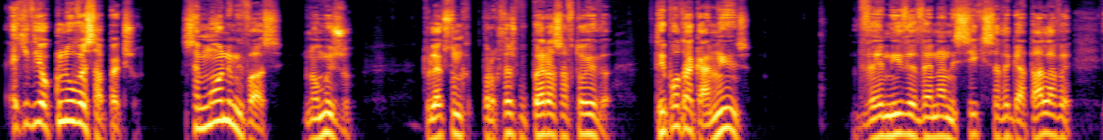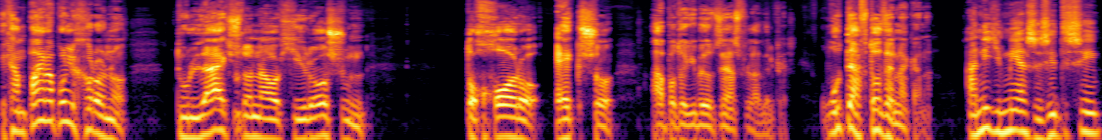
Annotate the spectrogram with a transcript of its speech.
Έχει δύο κλούβες απ' έξω. Σε μόνιμη βάση, νομίζω. Τουλάχιστον προχθές που πέρασα αυτό είδα. Τίποτα κανείς. Δεν είδε, δεν ανησύχησε, δεν κατάλαβε. Είχαν πάρα πολύ χρόνο τουλάχιστον να οχυρώσουν το χώρο έξω από το γήπεδο της Νέας Φιλαδέλφια. Ούτε αυτό δεν έκαναν. Ανοίγει μια συζήτηση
